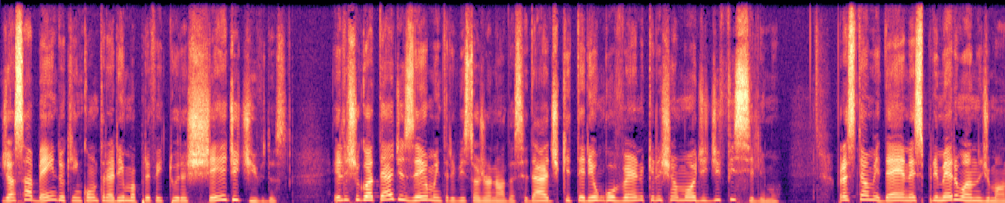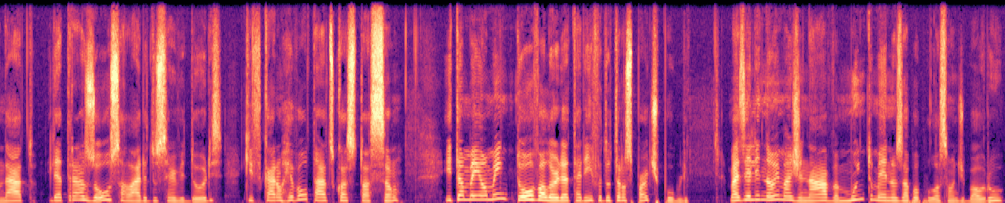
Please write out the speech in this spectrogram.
já sabendo que encontraria uma prefeitura cheia de dívidas. Ele chegou até a dizer em uma entrevista ao Jornal da Cidade que teria um governo que ele chamou de dificílimo. Para se ter uma ideia, nesse primeiro ano de mandato, ele atrasou o salário dos servidores, que ficaram revoltados com a situação, e também aumentou o valor da tarifa do transporte público. Mas ele não imaginava, muito menos a população de Bauru,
